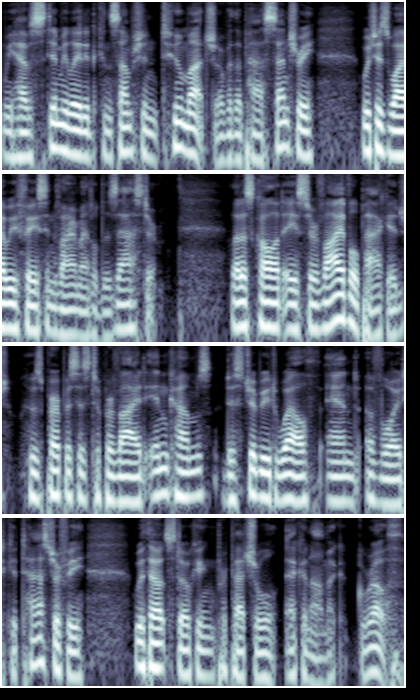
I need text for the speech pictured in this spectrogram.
We have stimulated consumption too much over the past century, which is why we face environmental disaster. Let us call it a survival package whose purpose is to provide incomes, distribute wealth, and avoid catastrophe without stoking perpetual economic growth.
